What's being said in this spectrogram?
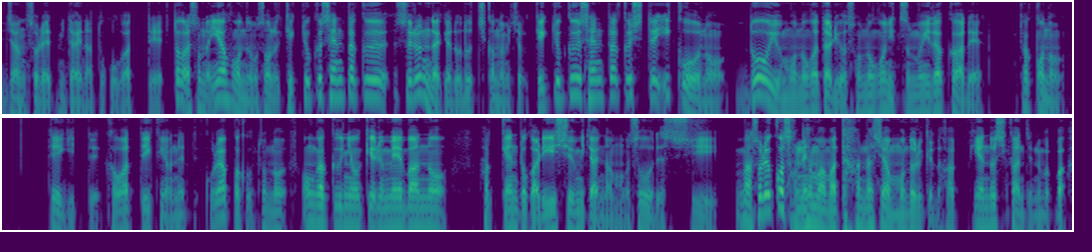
じゃんそれみたいなとこがあって。だからそのイヤホンでもそうだ結局選択するんだけどどっちかの道を。結局選択して以降のどういう物語をその後に紡いだかで過去の定義って変わっていくよねって。これやっぱその音楽における名盤の発見とかリーシュみたいなのもそうですしまあそれこそね、まあ、また話は戻るけどハッピーエンド士官っていうのはやっぱ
